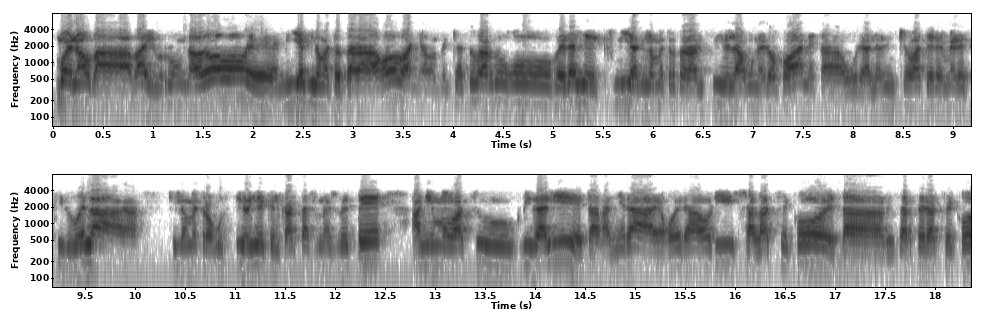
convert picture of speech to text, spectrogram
Bueno, ba, bai, urrun dago, e, mila kilometrotara dago, baina bentsatu behar dugu beraiek mila kilometrotara bizi lagunerokoan, eta gure alegintxo bat ere merezi duela kilometro guzti horiek elkartasunez bete, animo batzuk bidali, eta gainera egoera hori salatzeko eta gizarteratzeko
